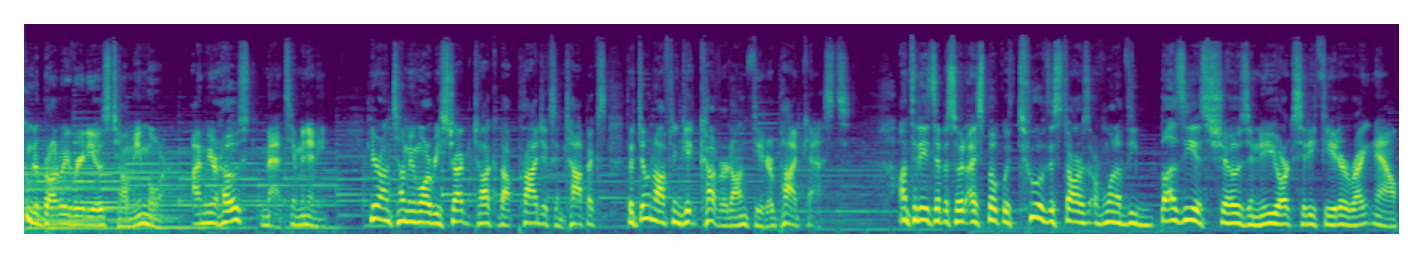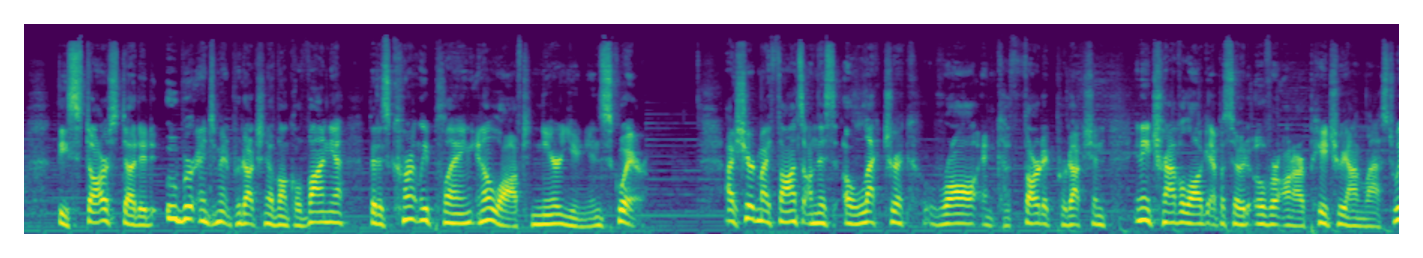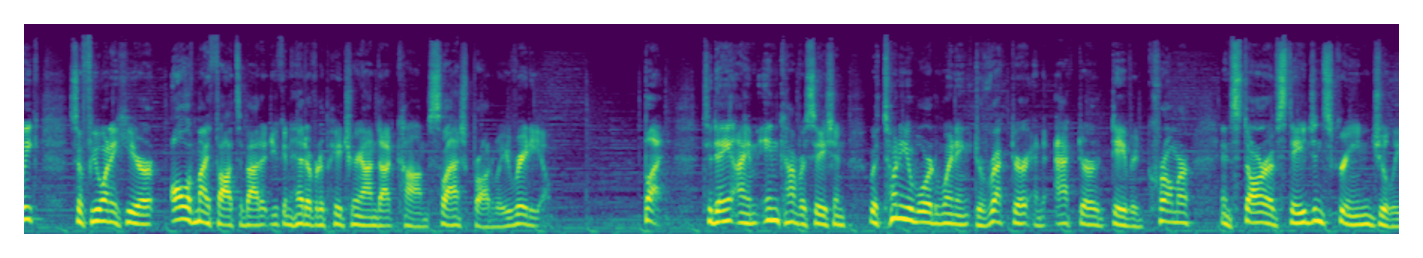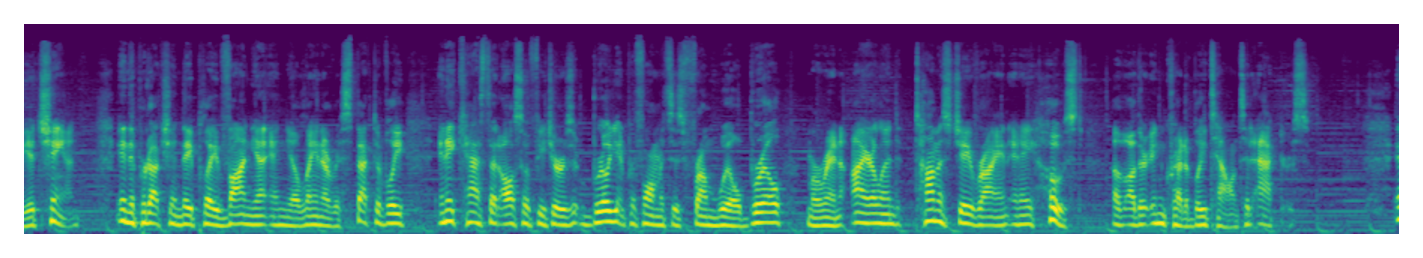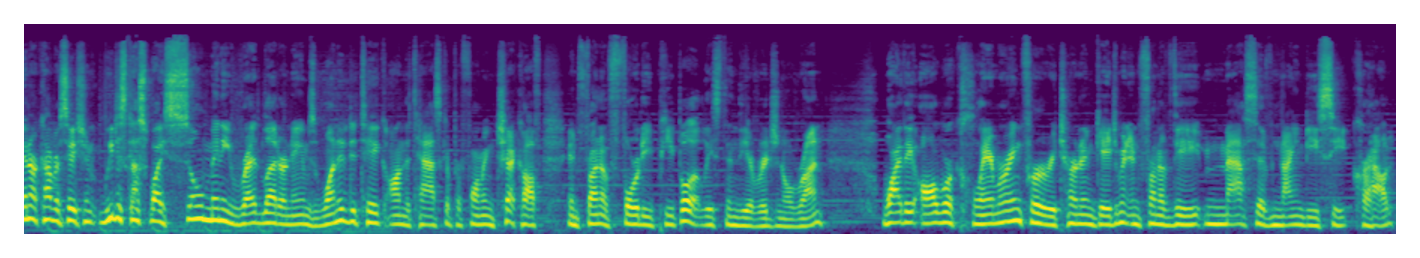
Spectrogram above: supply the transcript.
Welcome to Broadway Radio's Tell Me More. I'm your host, Matt Tamanini. Here on Tell Me More, we strive to talk about projects and topics that don't often get covered on theater podcasts. On today's episode, I spoke with two of the stars of one of the buzziest shows in New York City theater right now, the star studded, uber intimate production of Uncle Vanya that is currently playing in a loft near Union Square. I shared my thoughts on this electric, raw, and cathartic production in a travelogue episode over on our Patreon last week. So if you want to hear all of my thoughts about it, you can head over to patreon.com slash Broadway Radio. But today I am in conversation with Tony Award winning director and actor David Cromer and star of stage and screen Julia Chan. In the production, they play Vanya and Yelena respectively, in a cast that also features brilliant performances from Will Brill, Marin Ireland, Thomas Jay Ryan, and a host of other incredibly talented actors. In our conversation, we discuss why so many red letter names wanted to take on the task of performing Chekhov in front of 40 people, at least in the original run, why they all were clamoring for a return engagement in front of the massive 90 seat crowd,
